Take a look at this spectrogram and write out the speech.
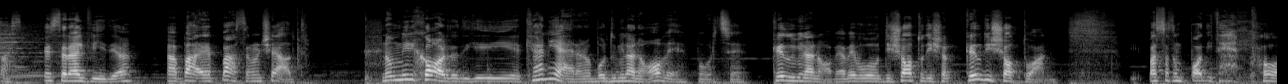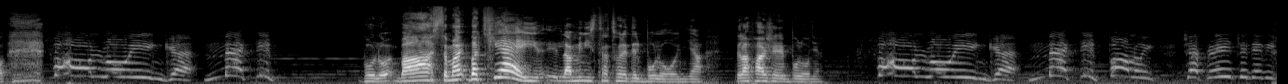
Basta, questo era il video. eh. Ah, ba- eh, basta, non c'è altro. Non mi ricordo di chi... che anni erano, boh, 2009 forse. Credo 2009, avevo 18, 19, credo 18 anni. È passato un po' di tempo. Following! Metti Bolo- basta, ma, ma chi è l'amministratore del Bologna? Della pagina del Bologna? following! Metti following! Cioè, praticamente devi.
